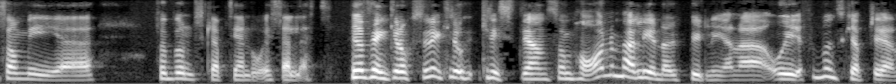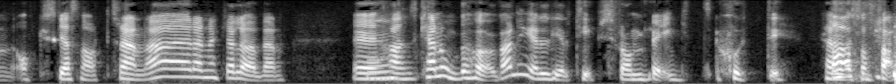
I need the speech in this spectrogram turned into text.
som är eh, förbundskapten då istället? Jag tänker också det, Christian som har de här ledarutbildningarna och är förbundskapten och ska snart träna Reneka Löven. Eh, Mm. Han kan nog behöva en hel del tips från Bengt 70 hemma Ja. som fall.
